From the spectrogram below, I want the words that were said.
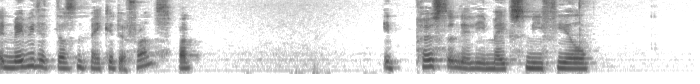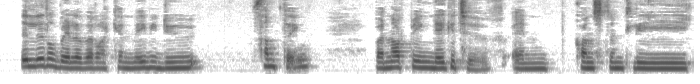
And maybe that doesn't make a difference, but it personally makes me feel a little better that I can maybe do something by not being negative and constantly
